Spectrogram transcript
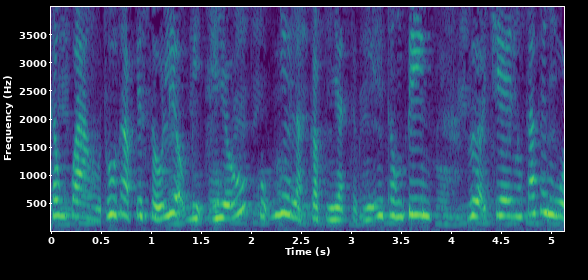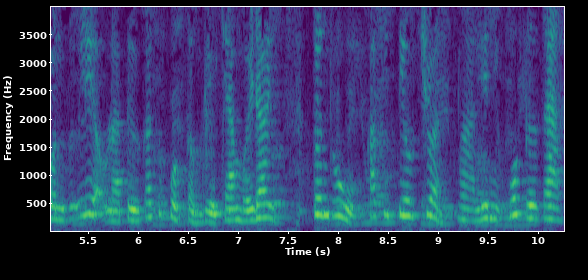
thông qua một thu thập cái số liệu bị thiếu cũng như là cập nhật được những thông tin dựa trên các cái nguồn dữ liệu là từ các cái cuộc tổng điều tra mới đây, tuân thủ các cái tiêu chuẩn mà Liên Hợp Quốc đưa ra,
